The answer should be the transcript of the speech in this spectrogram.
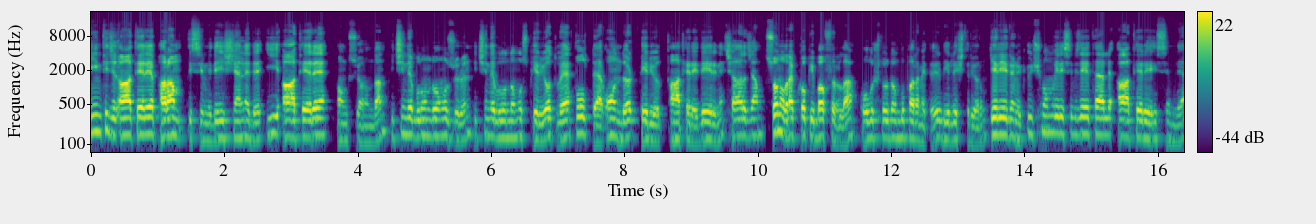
Integer ATR param isimli değişkenle de IATR fonksiyonundan içinde bulunduğumuz ürün, içinde bulunduğumuz periyot ve volt değer 14 periyot ATR değerini çağıracağım. Son olarak copy buffer'la oluşturduğum bu parametreleri birleştiriyorum. Geriye dönük 3 mum verisi bize yeterli. ATR isimli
